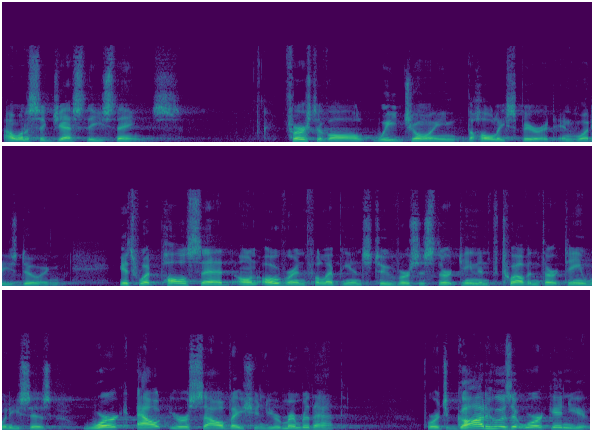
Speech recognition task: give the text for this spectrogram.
I want to suggest these things. First of all, we join the Holy Spirit in what He's doing. It's what Paul said on over in Philippians 2, verses 13 and 12 and 13, when he says, Work out your salvation. Do you remember that? For it's God who is at work in you.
